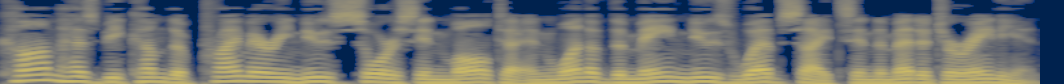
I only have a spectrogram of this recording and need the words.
Com has become the primary news source in Malta and one of the main news websites in the Mediterranean.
